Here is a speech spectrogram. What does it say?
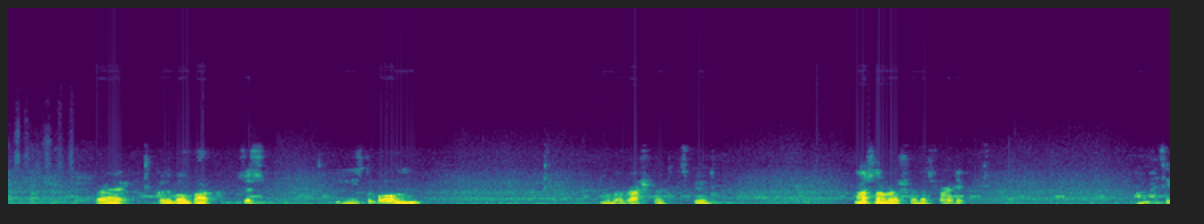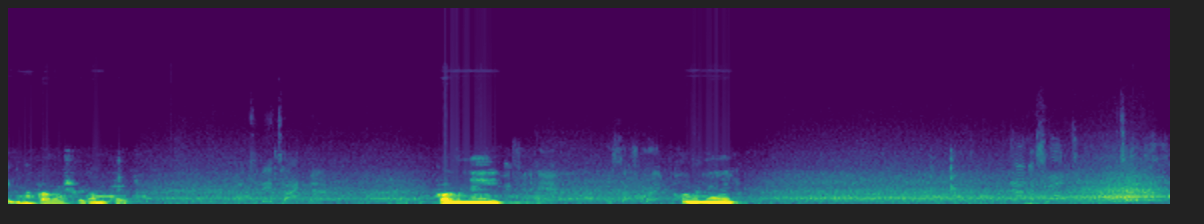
First touch was poor. Right, got the ball back. Just ease the ball in. Well, Rashford, that's good. No, that's not Rashford, that's Friday. Why am I thinking I've got Rashford on the page? Onto the attack now. Go Renee, Action here. With such great go Renee. Now the shot. It's over.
